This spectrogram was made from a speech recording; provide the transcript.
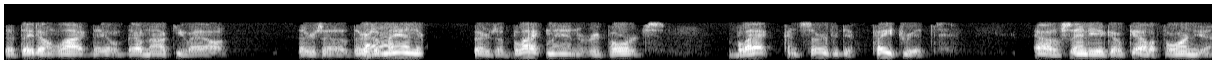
that they don't like, they'll they'll knock you out. There's a there's a man that, there's a black man that reports black conservative patriots out of San Diego, California.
